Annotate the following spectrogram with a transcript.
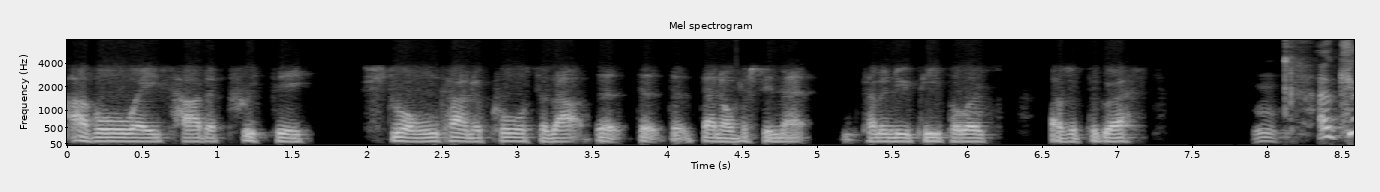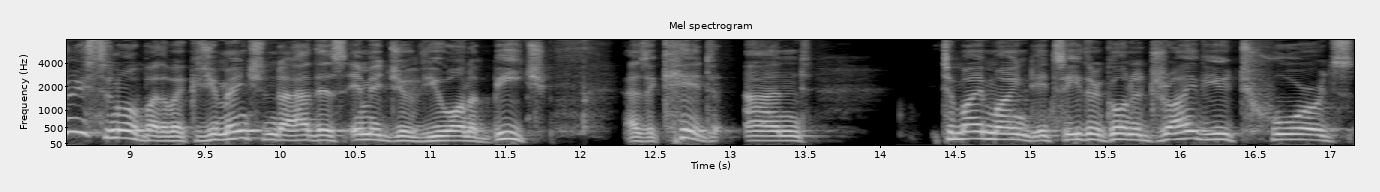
I've always had a pretty strong kind of core to that that that, that then obviously met kind of new people as as it progressed. Mm. I'm curious to know, by the way, because you mentioned I had this image of you on a beach as a kid, and to my mind, it's either going to drive you towards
